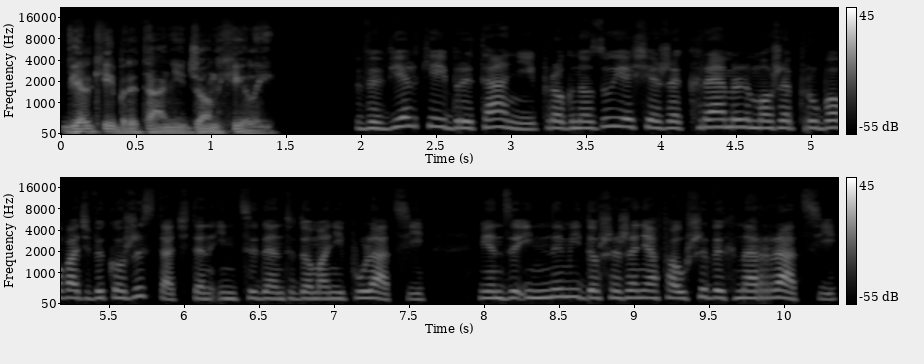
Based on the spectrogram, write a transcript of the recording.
Wielkiej Brytanii John Healey. W Wielkiej Brytanii prognozuje się, że Kreml może próbować wykorzystać ten incydent do manipulacji, między innymi do szerzenia fałszywych narracji,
